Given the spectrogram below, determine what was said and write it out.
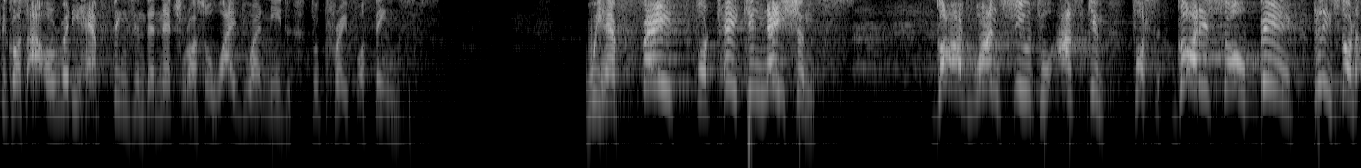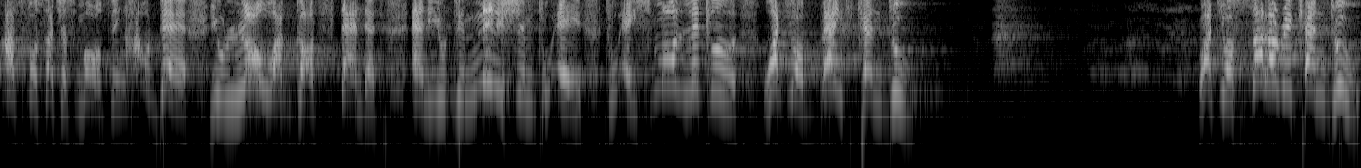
because I already have things in the natural, so why do I need to pray for things? We have faith for taking nations. God wants you to ask Him for. God is so big. Please don't ask for such a small thing. How dare you lower God's standard and you diminish Him to a to a small little what your bank can do, what your salary can do.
